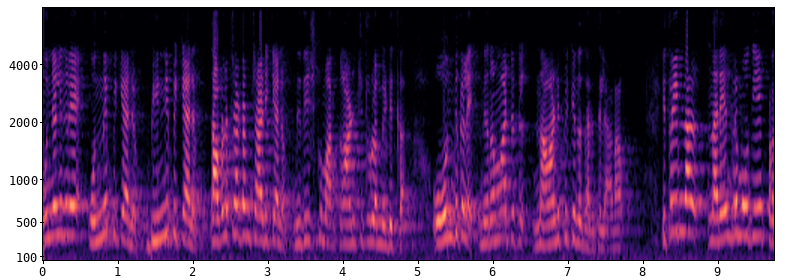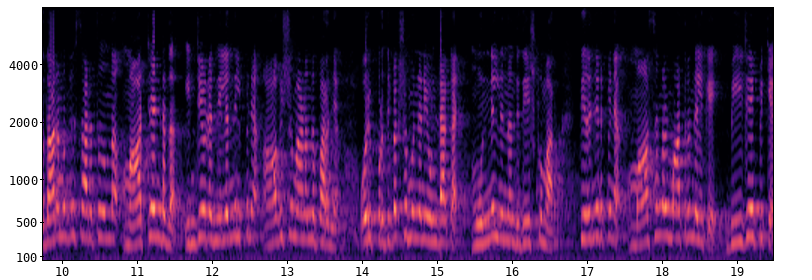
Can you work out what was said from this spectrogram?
മുന്നണികളെ ഒന്നിപ്പിക്കാനും ഭിന്നിപ്പിക്കാനും തവളച്ചാട്ടം ചാടിക്കാനും നിതീഷ് കുമാർ കാണിച്ചിട്ടുള്ള മിടുക്ക് ഓന്തുകളെ നിറമാറ്റത്തിൽ നാണിപ്പിക്കുന്ന തരത്തിലാണ്. ഇത്രയും നാൾ നരേന്ദ്രമോദിയെ പ്രധാനമന്ത്രി സ്ഥാനത്ത് നിന്ന് മാറ്റേണ്ടത് ഇന്ത്യയുടെ നിലനിൽപ്പിന് ആവശ്യമാണെന്ന് പറഞ്ഞ് ഒരു പ്രതിപക്ഷ മുന്നണി ഉണ്ടാക്കാൻ മുന്നിൽ നിന്ന നിതീഷ് കുമാർ തിരഞ്ഞെടുപ്പിന് മാസങ്ങൾ മാത്രം നിൽക്കെ ബി ജെ പിക്ക്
